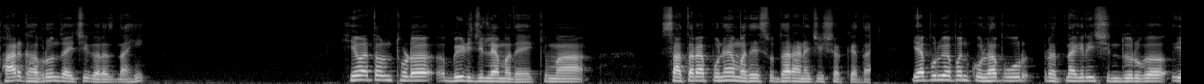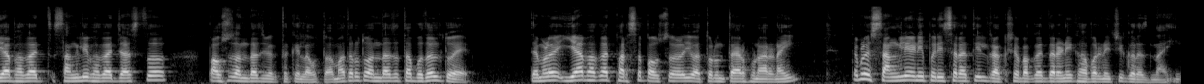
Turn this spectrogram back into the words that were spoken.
फार घाबरून जायची गरज नाही. हे वातावरण थोडं बीड जिल्ह्यामध्ये किंवा सातारा पुण्यामध्ये सुद्धा राहण्याची शक्यता आहे. यापूर्वी आपण कोल्हापूर रत्नागिरी सिंधुदुर्ग या भागात सांगली भागात जास्त पावसाचा अंदाज व्यक्त केला होता. मात्र तो अंदाज आता बदलतो आहे त्यामुळे या भागात फारसं पावसाळी वातावरण तयार होणार नाही. त्यामुळे सांगली आणि परिसरातील द्राक्ष बागायतदारांनी घाबरण्याची गरज नाही.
